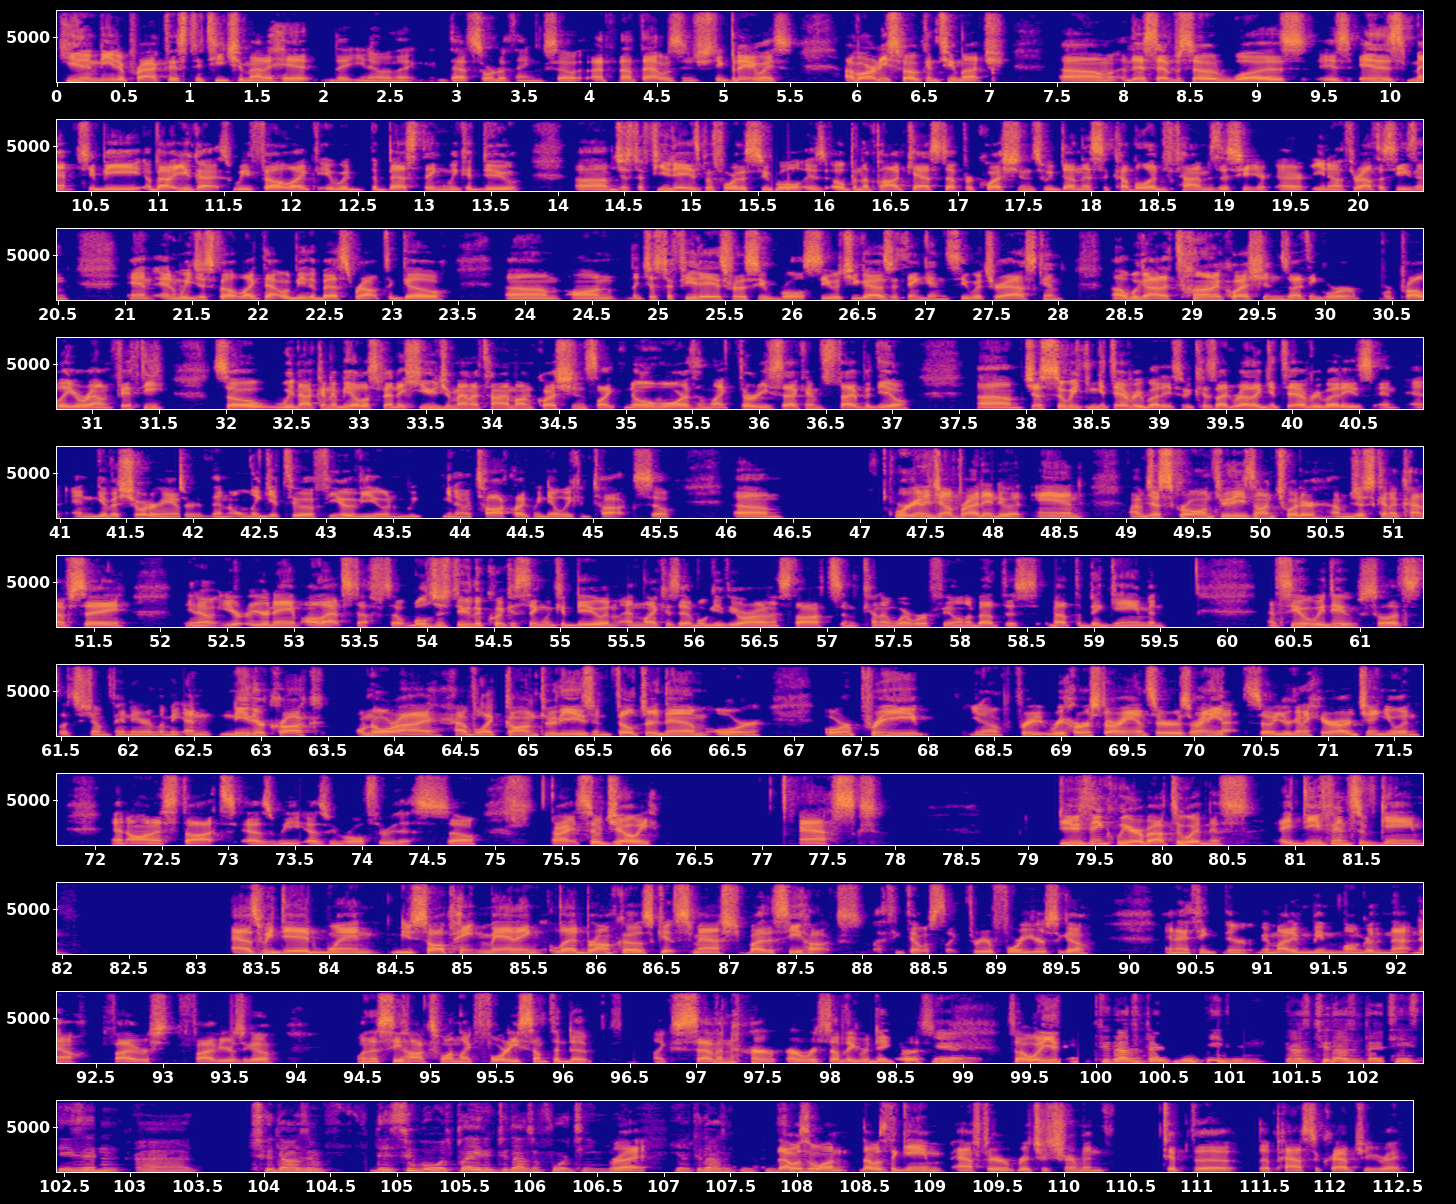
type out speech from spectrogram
he didn't need a practice to teach him how to hit that you know that that sort of thing. So I thought that was interesting. But anyways, I've already spoken too much. Um, this episode was is is meant to be about you guys. We felt like it would the best thing we could do um, just a few days before the Super Bowl is open the podcast up for questions. We've done this a couple of times this year, uh, you know, throughout the season, and and we just felt like that would be the best route to go um, on just a few days for the Super Bowl. See what you guys are thinking. See what you're asking. Uh, we got a ton of questions. I think we're we're probably around 50. So we're not going to be able to spend a huge amount of time on questions, like no more than like 30 seconds type of deal, um, just so we can get to everybody's. Because I'd rather get to everybody's and, and and give a shorter answer than only get to a few of you and we you know talk like we know we can talk. So. Um, we're going to jump right into it. And I'm just scrolling through these on Twitter. I'm just going to kind of say you know your your name, all that stuff. So we'll just do the quickest thing we can do, and, and like I said, we'll give you our honest thoughts and kind of where we're feeling about this about the big game, and and see what we do. So let's let's jump in here. Let me and neither Croc nor I have like gone through these and filtered them or or pre you know pre rehearsed our answers or any of that. So you're going to hear our genuine and honest thoughts as we as we roll through this. So all right, so Joey asks, do you think we are about to witness a defensive game as we did when you saw Peyton Manning led Broncos get smashed by the Seahawks. I think that was like three or four years ago, and I think there it might even be longer than that now, five or five years ago, when the Seahawks won like forty something to like seven or, or something ridiculous. Yeah. So what do you think? 2013 season. That was a 2013 season. Uh, 2000. The Super Bowl was played in 2014. Right. Yeah, 2013. That was the one. That was the game after Richard Sherman tipped the the pass to Crabtree, right?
